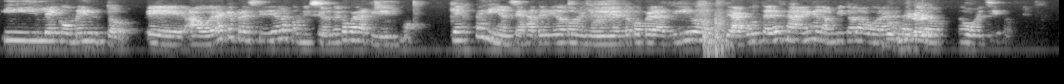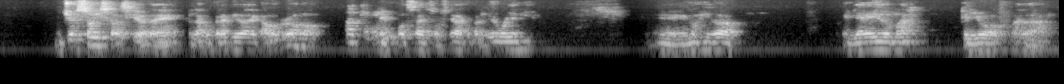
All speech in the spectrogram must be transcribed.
Y le comento, eh, ahora que preside la Comisión de Cooperativismo, ¿Qué experiencias ha tenido con el movimiento cooperativo, ya que ustedes están en el ámbito laboral pues de jovencito? Yo soy socio de la cooperativa de Cabo Rojo, okay. esposa de Sociedad Cooperativa de Guayanilla. Eh, hemos ido, ella ha ido más que yo a, la,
